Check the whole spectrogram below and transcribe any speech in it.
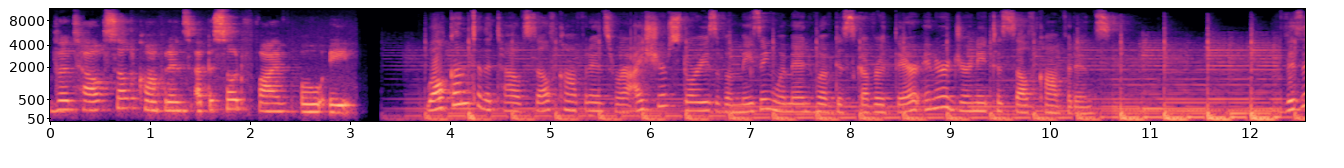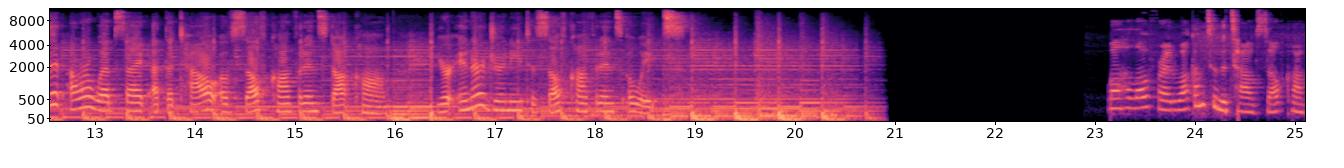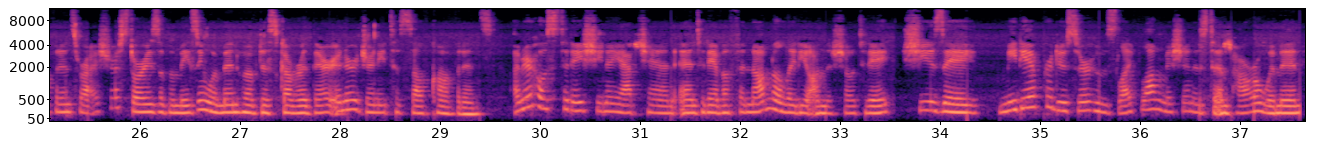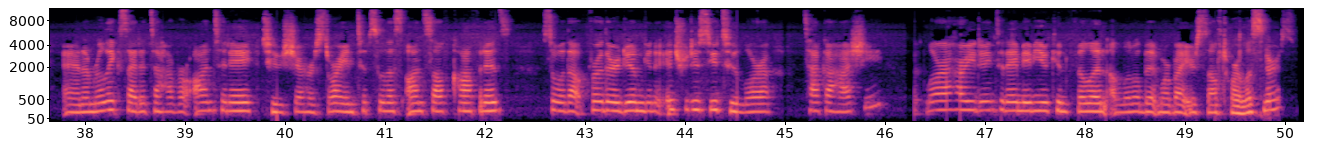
The Tao of Self Confidence, episode 508. Welcome to the Tao of Self Confidence, where I share stories of amazing women who have discovered their inner journey to self confidence. Visit our website at thetaoofselfconfidence.com. Your inner journey to self confidence awaits. Well, hello, friend. Welcome to the Tao of Self Confidence, where I share stories of amazing women who have discovered their inner journey to self confidence. I'm your host today, Sheena Yap Chan, and today I have a phenomenal lady on the show today. She is a media producer whose lifelong mission is to empower women, and I'm really excited to have her on today to share her story and tips with us on self confidence. So, without further ado, I'm going to introduce you to Laura Takahashi. Laura, how are you doing today? Maybe you can fill in a little bit more about yourself to our listeners.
